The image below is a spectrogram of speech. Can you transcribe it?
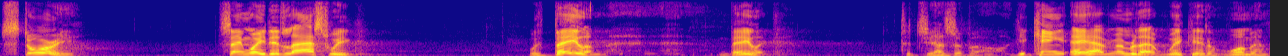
story, same way he did last week with Balaam, Balak to Jezebel. King Ahab, remember that wicked woman?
